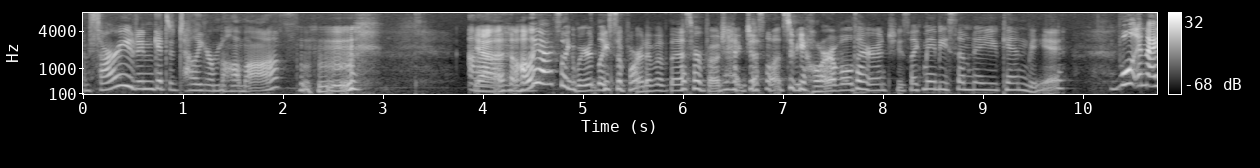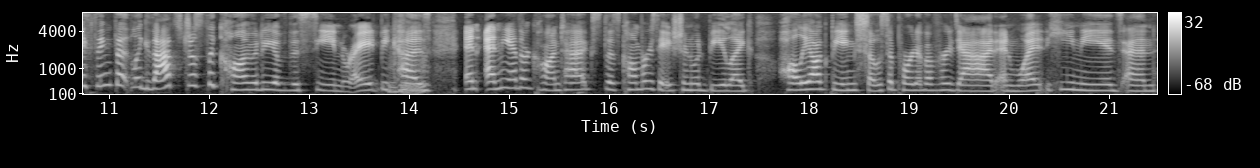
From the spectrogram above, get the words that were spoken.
I'm sorry you didn't get to tell your mom off. Yeah, Um, Hollyhock's like weirdly supportive of this, where Bojack just wants to be horrible to her, and she's like, maybe someday you can be. Well, and I think that like that's just the comedy of the scene, right? Because in any other context, this conversation would be like Hollyhock being so supportive of her dad and what he needs and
